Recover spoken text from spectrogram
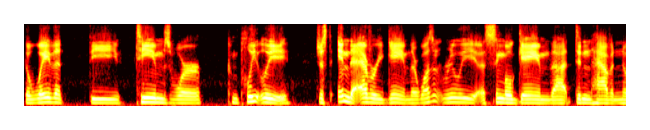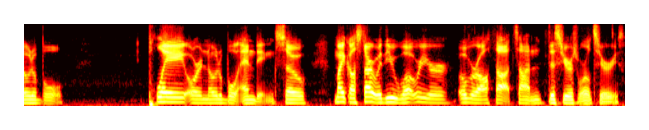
the way that the teams were completely just into every game. There wasn't really a single game that didn't have a notable play or a notable ending. So, Mike, I'll start with you. What were your overall thoughts on this year's World Series?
